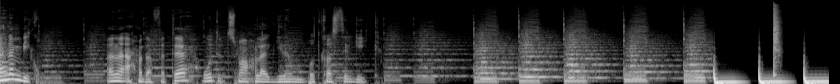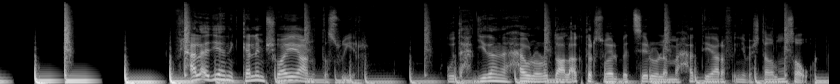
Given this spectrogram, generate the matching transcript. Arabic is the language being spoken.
أهلا بيكم. أنا أحمد عبد الفتاح وأنتوا بتسمعوا حلقة جديدة من بودكاست الجيك. في الحلقة دي هنتكلم شوية عن التصوير. وتحديدا هحاول أرد على أكتر سؤال بتسأله لما حد يعرف إني بشتغل مصور.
